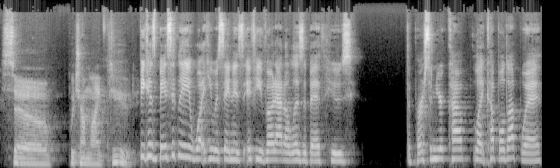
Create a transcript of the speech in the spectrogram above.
So, which I'm like, dude, Because basically what he was saying is if you vote out Elizabeth, who's the person you're cup like coupled up with,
